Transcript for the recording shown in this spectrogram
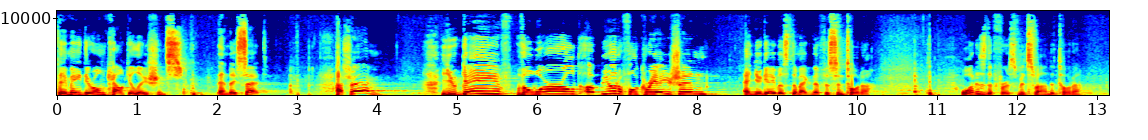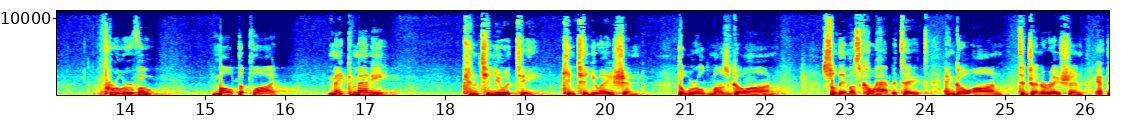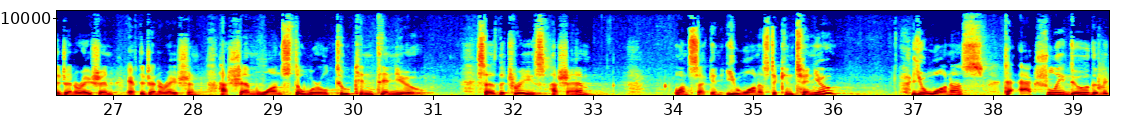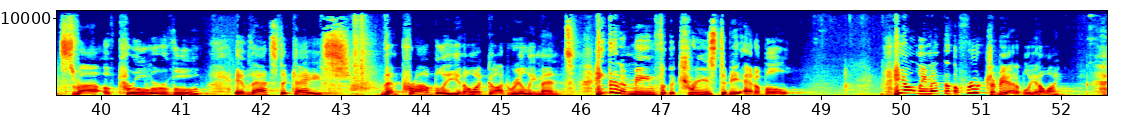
They made their own calculations. And they said, Hashem, you gave the world a beautiful creation, and you gave us the magnificent Torah. What is the first mitzvah in the Torah? Pru'urvu, multiply, make many, continuity, continuation. The world must go on. So they must cohabitate and go on to generation after generation after generation. Hashem wants the world to continue. Says the trees, Hashem, one second, you want us to continue? You want us to actually do the mitzvah of pru urvu? If that's the case, then probably, you know what God really meant? He didn't mean for the trees to be edible. He only meant that the fruit should be edible. You know why?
